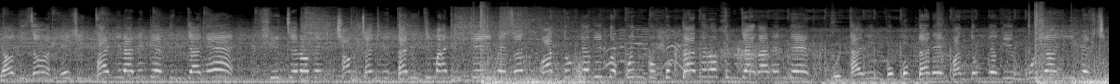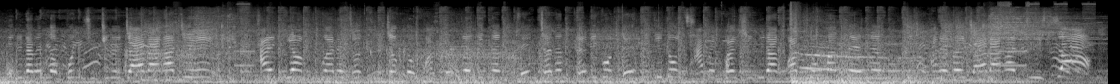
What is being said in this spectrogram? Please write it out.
여기서 해신탄이라는 게 등장해 실제로는 정찰 유탄이지만 이 게임에선 관통력이 높은 고폭탄으로 등장하는데 불탄인 고폭탄의 관통력이 무려 210mm라는 높은 수치를 자랑하지. 알기어 구간에서 그 정도 관통력이면 괜찮은 편이고 데미지도 480이라 관통만 되면 우주 화력을 자랑할 수 있어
